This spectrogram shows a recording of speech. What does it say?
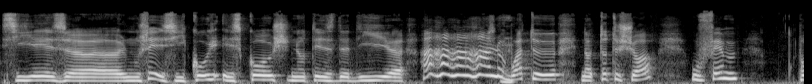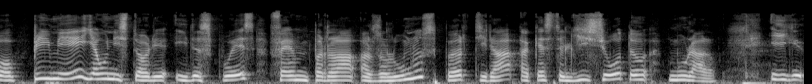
si és, eh, no sé, si co és coix, no tens de dir eh, ah, ah, ah, ah, le boiteux, no, tot això ho fem però primer hi ha una història i després fem parlar als alumnes per tirar aquesta lliçó de moral. I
